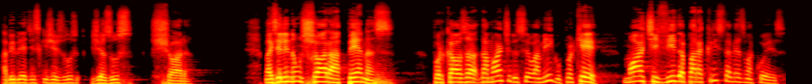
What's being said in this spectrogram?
a Bíblia diz que Jesus, Jesus chora. Mas ele não chora apenas por causa da morte do seu amigo, porque morte e vida para Cristo é a mesma coisa.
